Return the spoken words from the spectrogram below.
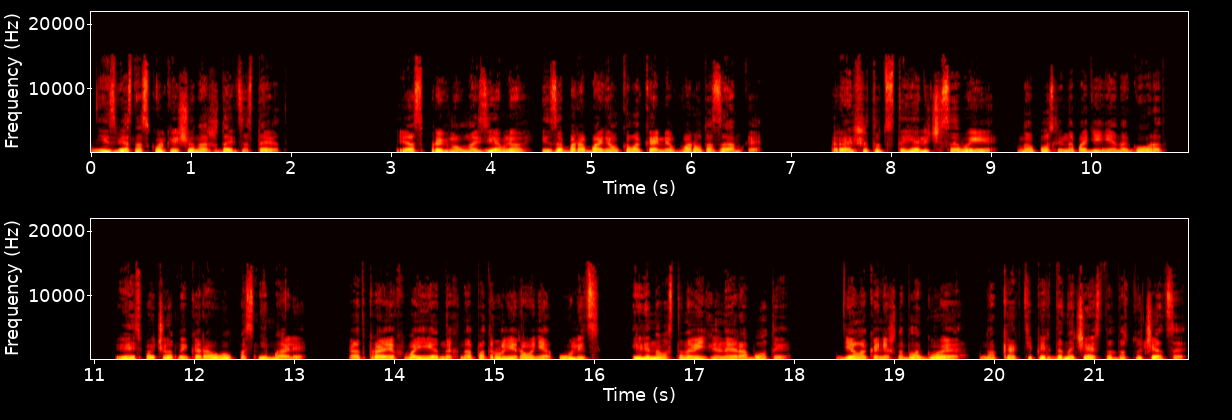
Неизвестно, сколько еще нас ждать заставят. Я спрыгнул на землю и забарабанил кулаками в ворота замка. Раньше тут стояли часовые, но после нападения на город весь почетный караул поснимали, отправив военных на патрулирование улиц или на восстановительные работы. Дело, конечно, благое, но как теперь до начальства достучаться?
